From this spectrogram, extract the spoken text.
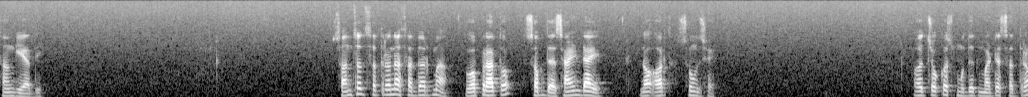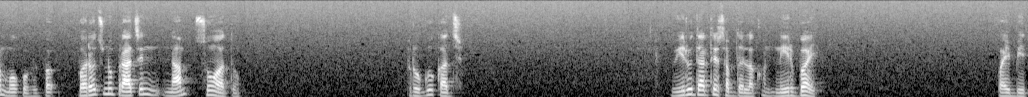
સંઘ યાદી. સંસદ સત્રના સંદર્ભમાં વપરાતો શબ્દ સાઇન નો અર્થ શું છે? અચોક્કસ મુદત માટે સત્ર મોકૂફ ભરૂચનું પ્રાચીન નામ શું હતું? ભૃગુ કચ્છ. વિરુદ્ધાર્થી શબ્દ લખો. નિર્ભય. ભયભીત.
